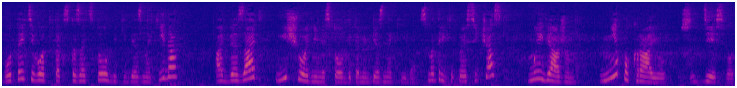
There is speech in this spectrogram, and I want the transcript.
вот эти вот, так сказать, столбики без накида обвязать еще одними столбиками без накида. Смотрите, то есть сейчас мы вяжем не по краю здесь вот,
